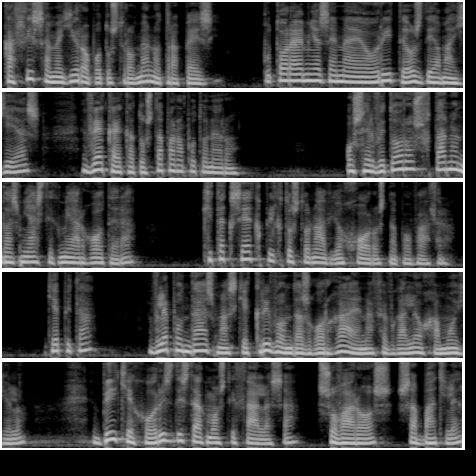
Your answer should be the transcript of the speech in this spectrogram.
καθίσαμε γύρω από το στρωμένο τραπέζι που τώρα έμοιαζε να αιωρείται ως διαμαγείας δέκα εκατοστά πάνω από το νερό. Ο σερβιτόρος φτάνοντας μια στιγμή αργότερα κοίταξε έκπληκτο στον άδειο χώρο στην αποβάθρα και έπειτα βλέποντάς μας και κρύβοντας γοργά ένα φευγαλαίο χαμόγελο μπήκε χωρίς δισταγμό στη θάλασσα, σοβαρός, σαν μπάτλερ,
